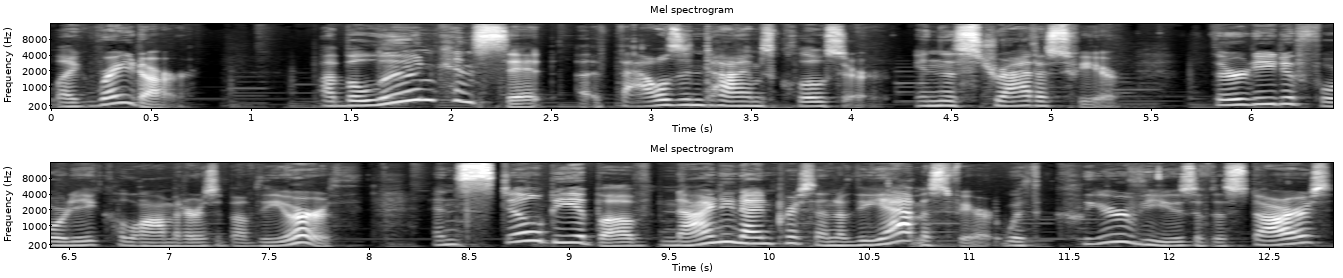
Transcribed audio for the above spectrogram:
like radar. A balloon can sit a thousand times closer in the stratosphere, 30 to 40 kilometers above the Earth, and still be above 99% of the atmosphere with clear views of the stars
